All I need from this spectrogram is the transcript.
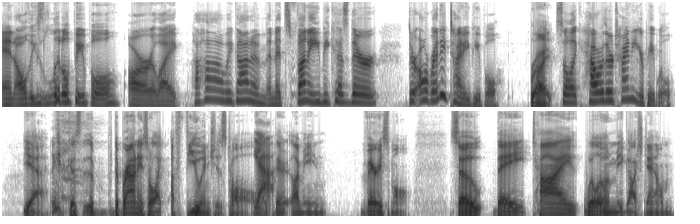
and all these little people are like haha we got him and it's funny because they're they're already tiny people right. so like how are there tinier people Yeah, because the the brownies are like a few inches tall. Yeah. Like, they're I mean very small. So they tie Willow and Meegosh down,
